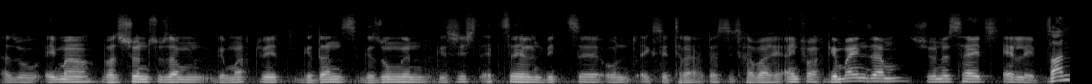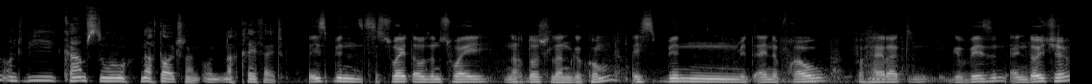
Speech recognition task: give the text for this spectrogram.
Also immer, was schön zusammen gemacht wird, getanzt, gesungen, Geschichte erzählen, Witze und etc. Das ist Havare. Einfach gemeinsam schöne Zeit erlebt. Wann und wie kamst du nach Deutschland und nach Krefeld? Ich bin 2002 nach Deutschland gekommen. Ich bin mit einer Frau verheiratet gewesen, ein Deutscher.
